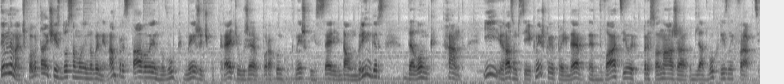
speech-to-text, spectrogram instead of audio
Тим не менш, повертаючись до самої новини, нам представили нову книжечку, третю вже по рахунку книжку із серії Downbringers The Long Hunt. І разом з цією книжкою прийде два цілих персонажа для двох різних фракцій.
